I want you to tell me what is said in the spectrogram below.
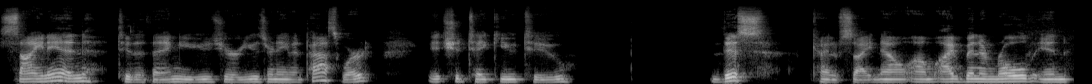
sign in to the thing, you use your username and password, it should take you to this kind of site. Now, um, I've been enrolled in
